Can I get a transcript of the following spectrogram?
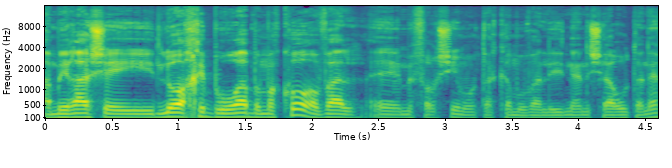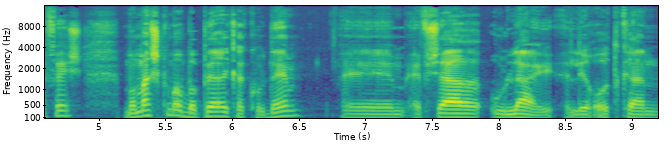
אמירה שהיא לא הכי ברורה במקור, אבל מפרשים אותה כמובן לעניין נשארות הנפש. ממש כמו בפרק הקודם, אפשר אולי לראות כאן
